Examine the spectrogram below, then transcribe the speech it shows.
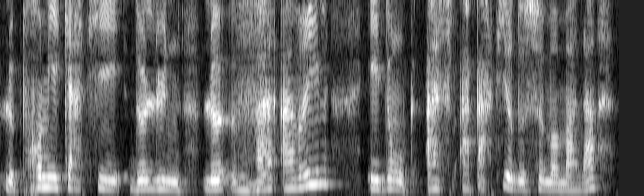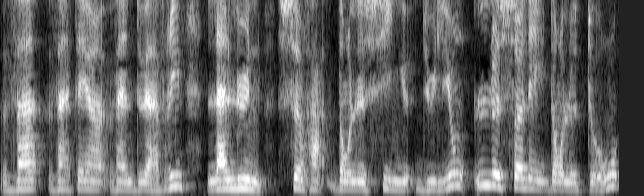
le premier quartier de lune le 20 avril. Et donc, à, partir de ce moment-là, 20, 21, 22 avril, la Lune sera dans le signe du lion, le Soleil dans le taureau.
